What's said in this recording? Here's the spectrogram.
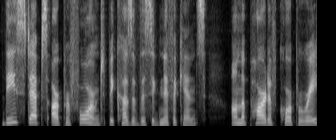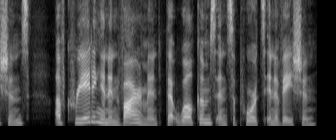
these steps are performed because of the significance, on the part of corporations, of creating an environment that welcomes and supports innovation.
